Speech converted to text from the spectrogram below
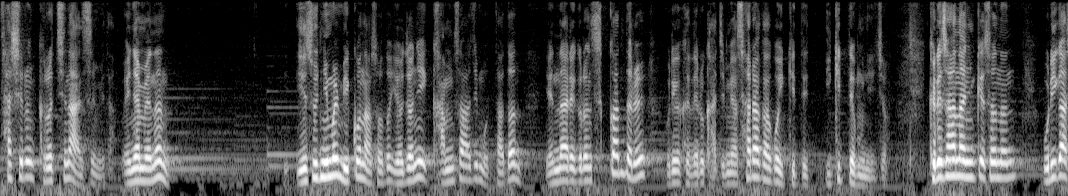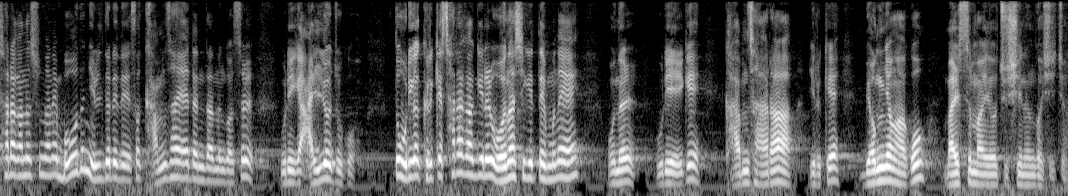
사실은 그렇지는 않습니다. 왜냐하면은 예수님을 믿고 나서도 여전히 감사하지 못하던 옛날의 그런 습관들을 우리가 그대로 가지며 살아가고 있기, 때- 있기 때문이죠. 그래서 하나님께서는 우리가 살아가는 순간의 모든 일들에 대해서 감사해야 된다는 것을 우리에게 알려주고 또 우리가 그렇게 살아가기를 원하시기 때문에 오늘 우리에게 감사하라 이렇게 명령하고 말씀하여 주시는 것이죠.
